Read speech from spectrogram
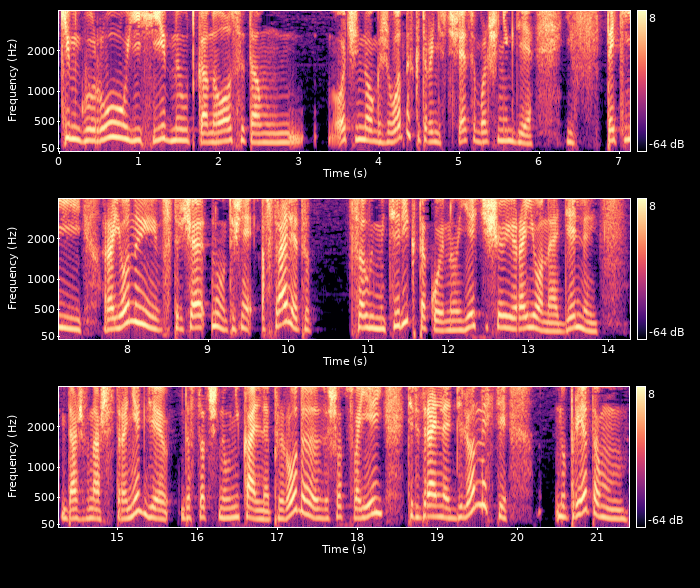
кенгуру, ехидны, утконосы, там очень много животных, которые не встречаются больше нигде. И в такие районы встречают, ну, точнее, Австралия это целый материк такой, но есть еще и районы отдельные, даже в нашей стране, где достаточно уникальная природа за счет своей территориальной отделенности, но при этом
